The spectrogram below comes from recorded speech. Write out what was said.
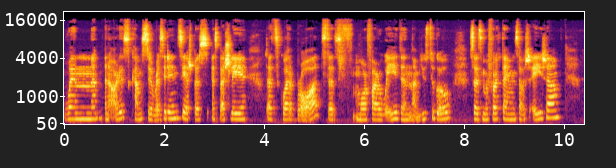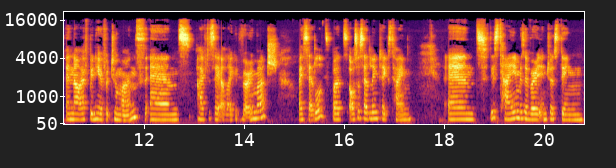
when an artist comes to a residency especially that's quite abroad that's more far away than i'm used to go. So it's my first time in south asia and now i've been here for two months and i have to say i like it very much I settled, but also settling takes time. And this time is a very interesting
